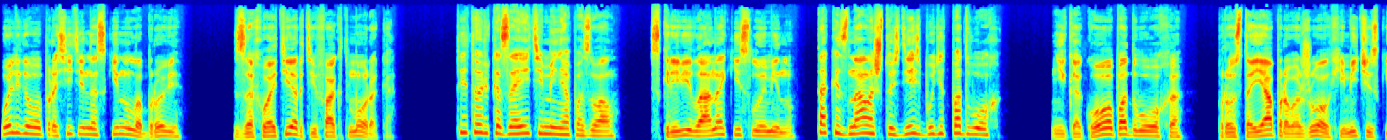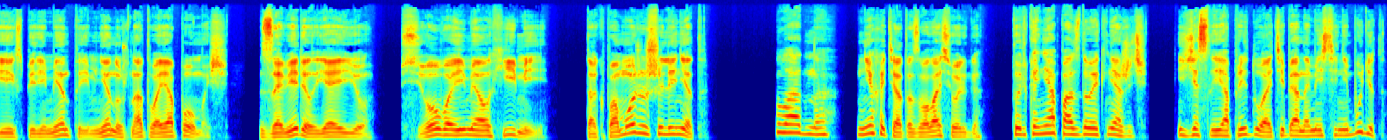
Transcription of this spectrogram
Ольга вопросительно скинула брови. «Захвати артефакт Морока». «Ты только за этим меня позвал», Скривила она кислую мину. Так и знала, что здесь будет подвох. Никакого подвоха. Просто я провожу алхимические эксперименты, и мне нужна твоя помощь. Заверил я ее. Все во имя алхимии. Так поможешь или нет? Ладно, нехотя отозвалась Ольга. Только не опаздывай, княжич. Если я приду, а тебя на месте не будет,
